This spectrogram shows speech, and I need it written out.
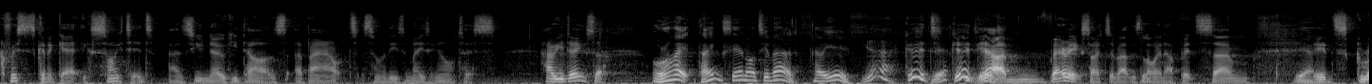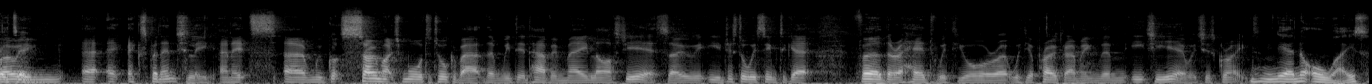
Chris is going to get excited, as you know he does, about some of these amazing artists. How are you doing, sir? All right, thanks. Yeah, not too bad. How are you? Yeah, good, Yeah, good. good. Yeah, I'm very excited about this lineup. It's um, Yeah, it's growing uh, exponentially, and it's um, we've got so much more to talk about than we did have in May last year. So you just always seem to get further ahead with your uh, with your programming than each year, which is great. Mm, Yeah, not always,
